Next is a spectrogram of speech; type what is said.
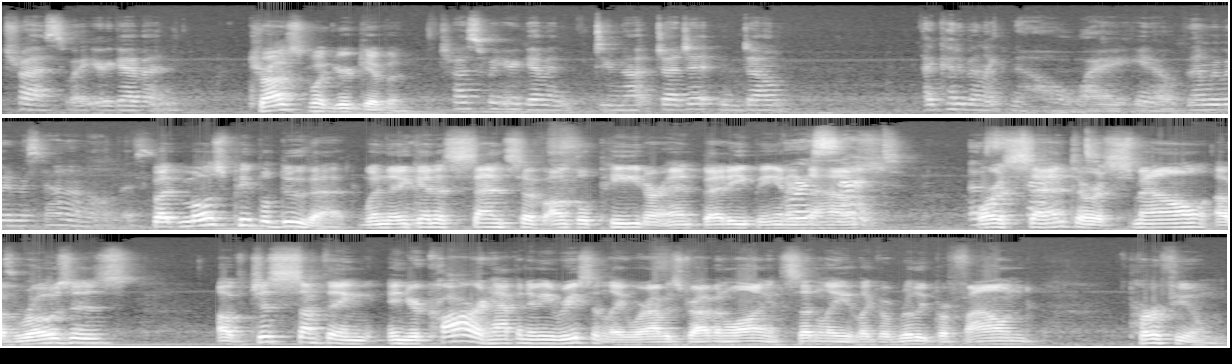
Trust what you're given. Trust what you're given. Trust what you're given. Do not judge it, and don't. I could have been like, no, why, you know, then we would have missed out on all of this. But most people do that when they get a sense of Uncle Pete or Aunt Betty being or in a the house. scent. or a scent or a smell of roses of just something in your car it happened to me recently where i was driving along and suddenly like a really profound perfume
